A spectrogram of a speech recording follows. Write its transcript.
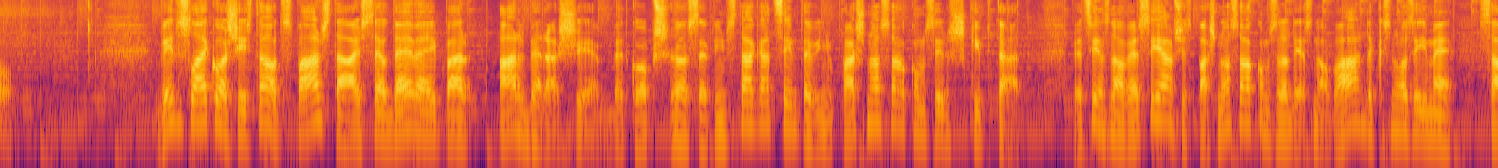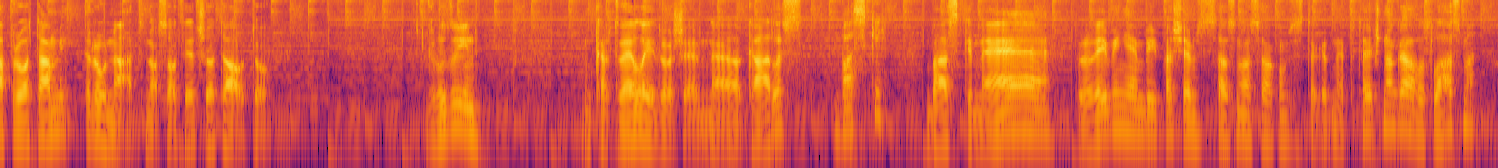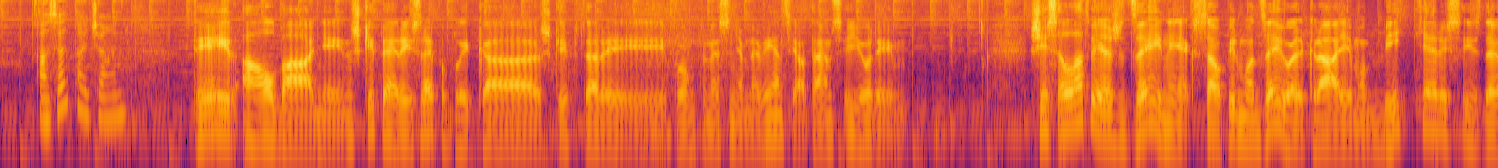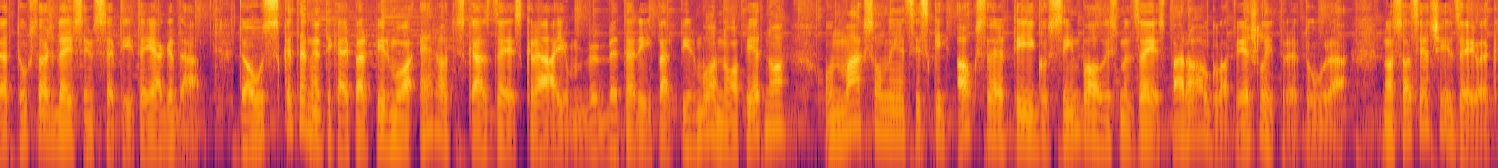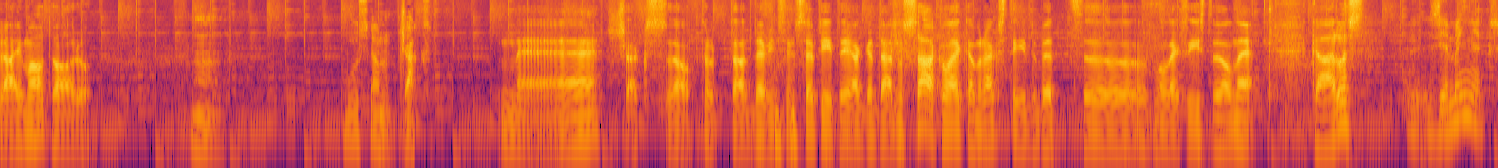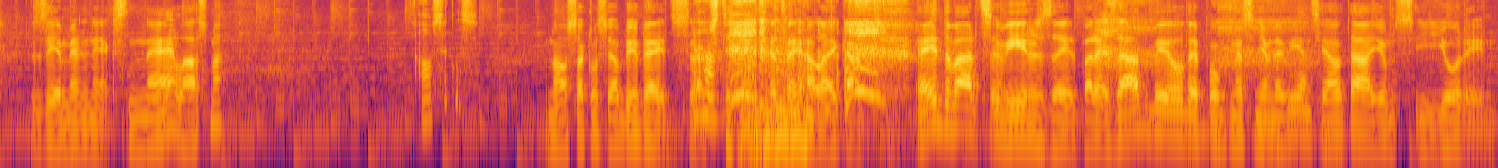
Viduslaikos šīs tautas pārstāvji sev dēvēja par arberašiem, bet kopš uh, 17. gadsimta viņu pašnosaukums ir škiptāri. Pēc vienas no versijām šis pašnosaukums radies no vārda, kas nozīmē saprotami runāt. Nosauciet šo tautu. Gruzīni. Kartvēlī droši vien Kārlis, Baski. Baski, nē, tur arī viņiem bija pašiem savs nosaukums. Es tagad nepateikšu no galvas lāsma. Azerbaidžāņi. Tie ir Albāņi. Nu, Škipērijas republika, Škipta arī punktu nesaņem neviens jautājums Jurim. Šis latviešu dzinieks savu pirmo dzīslu krājumu Biķeris izdeva 1907. gadā. To uzskata ne tikai par pirmo erotiskās dzīslas krājumu, bet arī par pirmo nopietno un mākslinieciski augstvērtīgu simbolisma dzīslas paraugu latviešu literatūrā. Nosauciet šī dzīsla krājuma autoru. Būs jāman čaks. Nē, Šaks vēl tur tā 907. gadā nu, sāka laikam rakstīt, bet uh, man liekas, īsti vēl nē. Kārlis, Ziemeļnieks. Ziemeļnieks, nē, Lāsma. Auseklis. Nosaklis jau bija beidzis rakstīt tajā laikā. Edvards Virza ir pareizā atbilde. Punkts nesaņem neviens jautājums Jurim.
